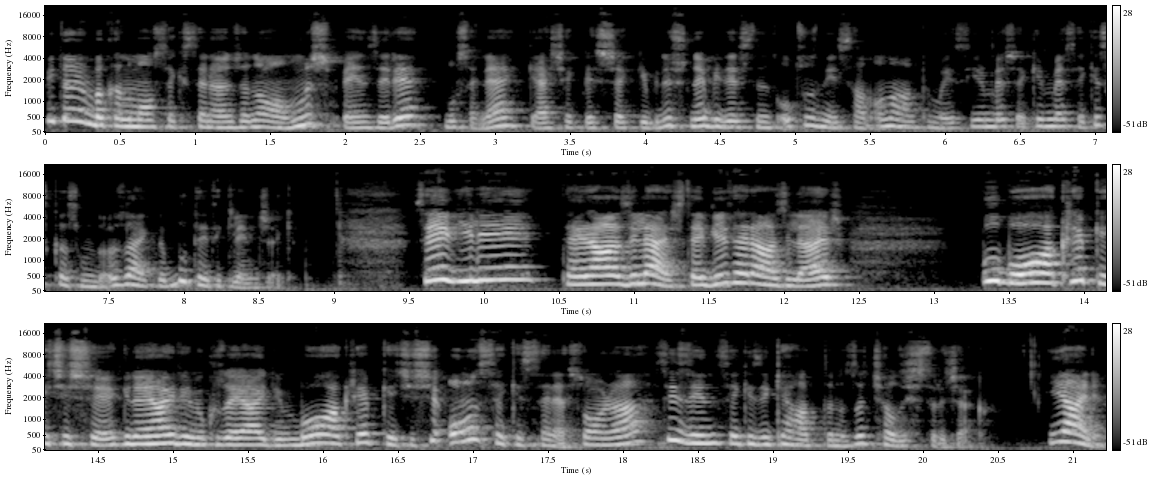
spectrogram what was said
Bir dönün bakalım 18 sene önce ne olmuş? Benzeri bu sene gerçekleşecek gibi düşünebilirsiniz. 30 Nisan, 16 Mayıs, 25 Ekim ve 8 Kasım'da özellikle bu tetiklenecek. Sevgili teraziler, sevgili teraziler bu boğa akrep geçişi, güney ay düğümü, kuzey ay düğümü, boğa akrep geçişi 18 sene sonra sizin 8-2 hattınızı çalıştıracak. Yani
